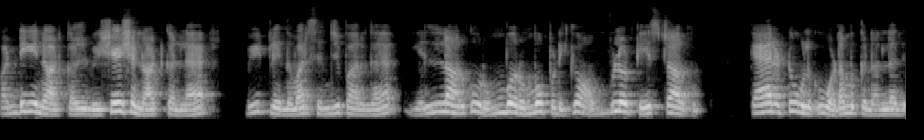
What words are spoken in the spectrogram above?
பண்டிகை நாட்கள் விசேஷ நாட்களில் வீட்டில் இந்த மாதிரி செஞ்சு பாருங்கள் எல்லாருக்கும் ரொம்ப ரொம்ப பிடிக்கும். அவ்வளோ டேஸ்ட்டாக இருக்கும். கேரட்டும் உங்களுக்கு உடம்புக்கு நல்லது.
